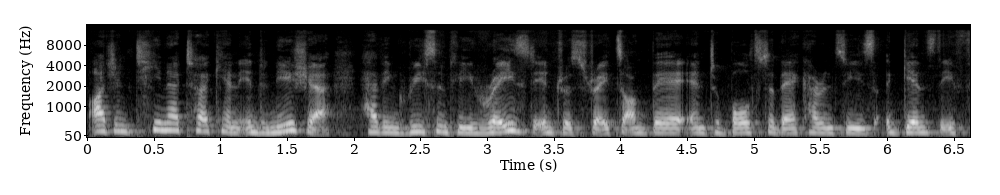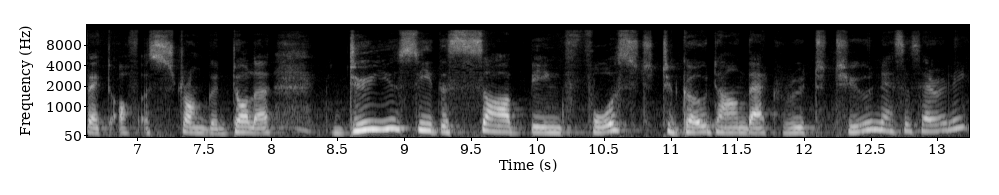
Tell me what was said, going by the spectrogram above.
Argentina, Turkey, and Indonesia having recently raised interest rates on their end to bolster their currencies against the effect of a stronger dollar. Do you see the SARB being forced to go down that route too necessarily?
